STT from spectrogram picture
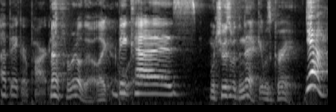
a bigger part. No, for real though. Like Because when she was with Nick, it was great. yeah,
